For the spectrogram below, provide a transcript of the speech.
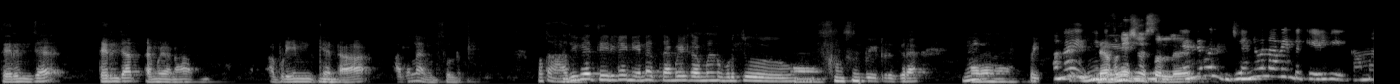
தெரிஞ்ச தெரிஞ்சா தமிழனா? அப்படின்னு கேட்டா அதெல்லாம் எப்படி சொல்றேன். பார்த்தா அதுவே தெரியல நீ என்ன தமிழ் தமிழ்னு புடிச்சு போயிட்டு இருக்கிற. ஜெனுவனாவே இந்த கேள்வி ஆமா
